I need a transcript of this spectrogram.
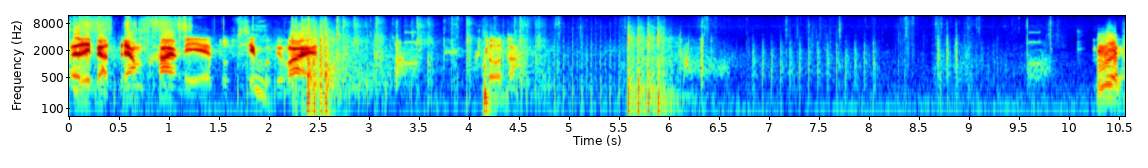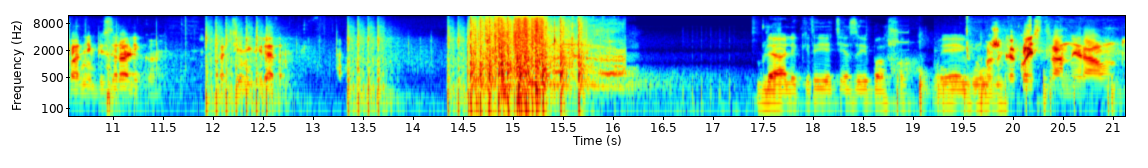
Ребят, прям в хабе тут всех убивает. Кто-то. Не, парни, без ралика. Противник рядом. Бля, Алик, это я тебя заебал, шел. Но я его Боже, какой странный раунд.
